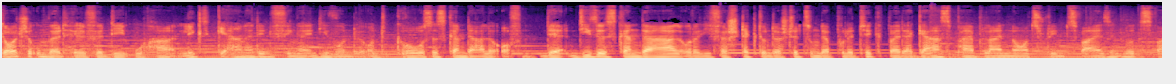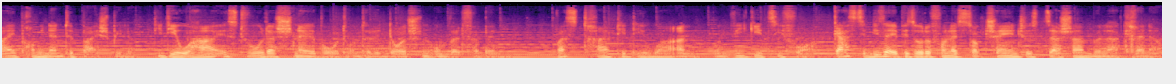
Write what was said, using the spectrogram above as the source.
Deutsche Umwelthilfe DUH legt gerne den Finger in die Wunde und große Skandale offen. Der Dieselskandal oder die versteckte Unterstützung der Politik bei der Gaspipeline Nord Stream 2 sind nur zwei prominente Beispiele. Die DUH ist wohl das Schnellboot unter den deutschen Umweltverbänden. Was treibt die DUH an und wie geht sie vor? Gast in dieser Episode von Let's Talk Change ist Sascha Müller-Krenner.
